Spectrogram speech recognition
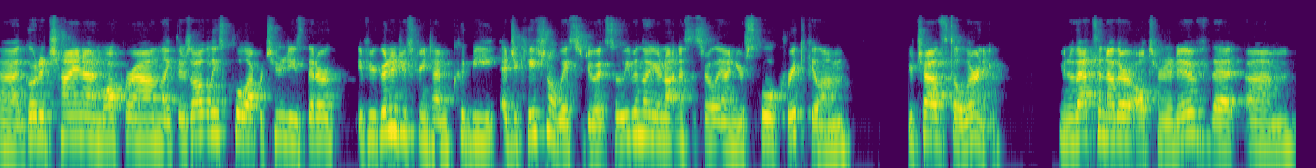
uh, go to China and walk around. Like there's all these cool opportunities that are, if you're going to do screen time, could be educational ways to do it. So even though you're not necessarily on your school curriculum, your child's still learning you know that's another alternative that um,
